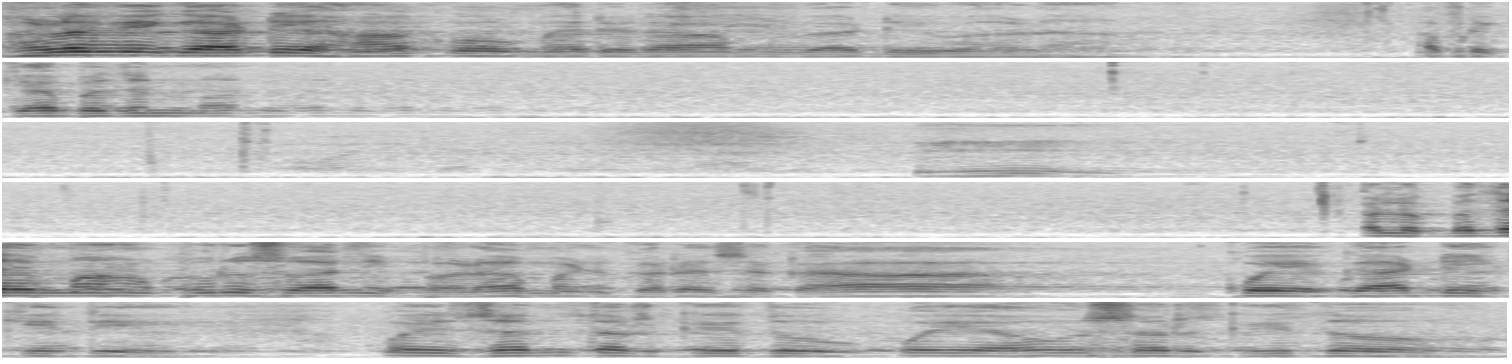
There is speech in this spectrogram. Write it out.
હળવી ગાડી હાંકો મેરે રામ ગાડી વાળા આપણે ક્યાં ભજનમાં? એટલે બધા મહાપુરુષો આની ભલામણ કરે છે કે આ કોઈ ગાડી કીધી, કોઈ જંતર કીધું, કોઈ અવસર કીધો.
